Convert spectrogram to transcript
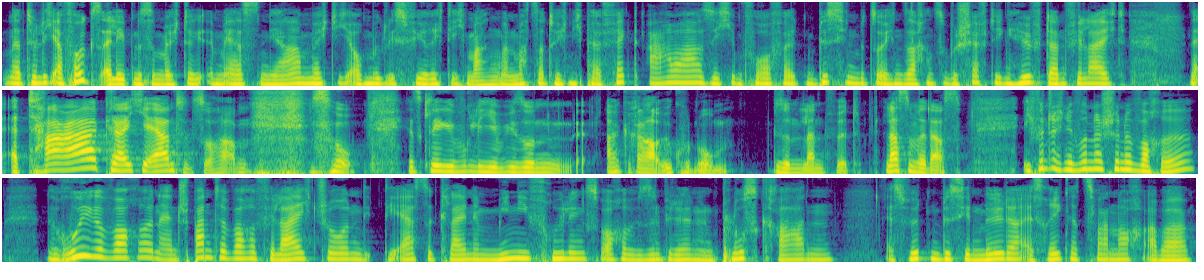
natürlich Erfolgserlebnisse möchte im ersten Jahr, möchte ich auch möglichst viel richtig machen. Man macht es natürlich nicht perfekt, aber sich im Vorfeld ein bisschen mit solchen Sachen zu beschäftigen, hilft dann vielleicht, eine ertragreiche Ernte zu haben. So, jetzt klinge ich wirklich wie so ein Agrarökonom so ein Landwirt. Lassen wir das. Ich wünsche euch eine wunderschöne Woche, eine ruhige Woche, eine entspannte Woche, vielleicht schon die erste kleine Mini-Frühlingswoche. Wir sind wieder in den Plusgraden. Es wird ein bisschen milder, es regnet zwar noch, aber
